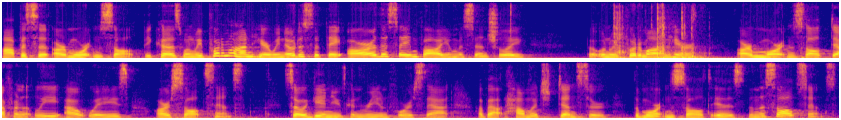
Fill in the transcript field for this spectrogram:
opposite our Morton salt. Because when we put them on here, we notice that they are the same volume essentially, but when we put them on here, our Morton salt definitely outweighs our salt sense. So again, you can reinforce that about how much denser the Morton salt is than the salt sense.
